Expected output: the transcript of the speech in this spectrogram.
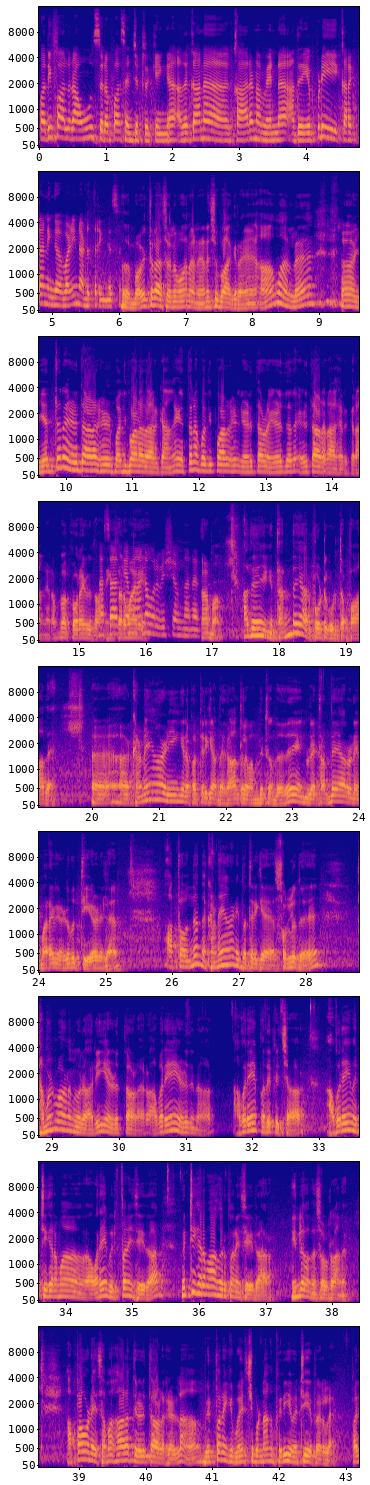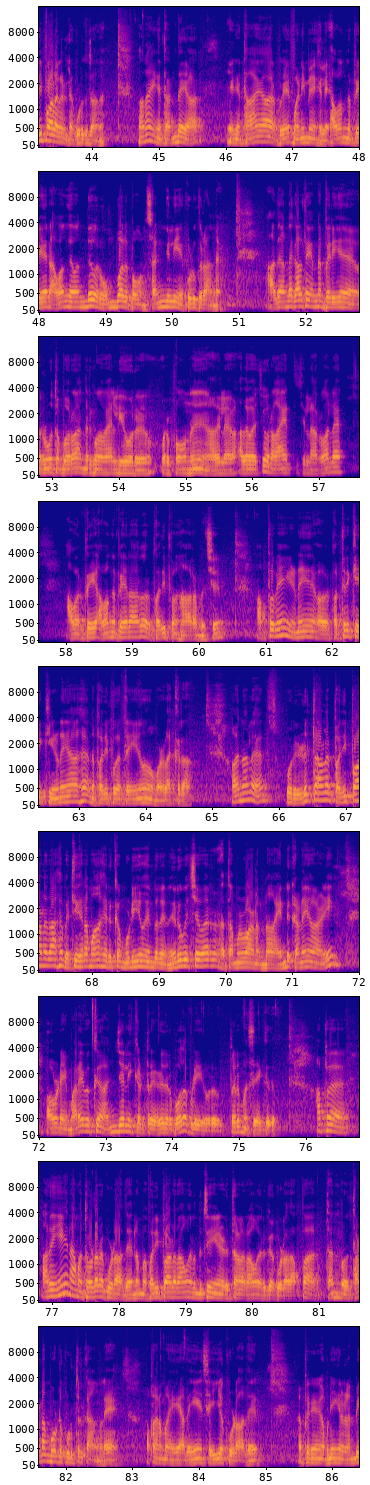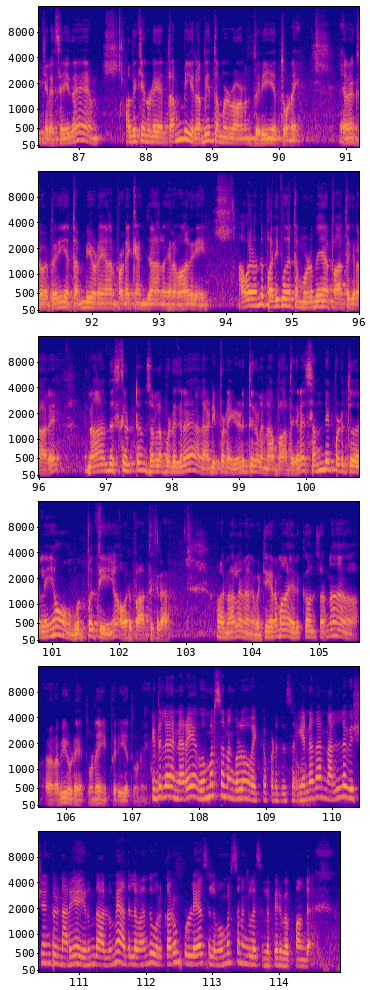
பதிப்பாளராகவும் சிறப்பா செஞ்சுட்டு இருக்கீங்க அதுக்கான காரணம் என்ன? அதை எப்படி கரெக்டா நீங்க வழி நடத்துறீங்க சார் பவித்ரா சொல்லும்போது நான் நினச்சி பார்க்குறேன். ஆமாம்ல அஹ், எத்தனை எழுத்தாளர்கள் பதிப்பாளராக இருக்காங்க? எத்தனை பதிப்பாளர்கள் எழுத்தாளர் எழுத எழுத்தாளராக இருக்கிறாங்க? ரொம்ப குறைவு தான் நீங்கள் ஒரு விஷயம் தானே ஆமாம் அது எங்கள் தந்தையார் போட்டு கொடுத்த பாதை. கணையாழிங்கிற பத்திரிக்கை அந்த காலத்தில் வந்துட்டு இருந்தது. எங்களுடைய தந்தையாருடைய மறைவு எழுபத்தி ஏழில். அப்போ வந்து அந்த கணையாழி பத்திரிக்கை சொல்லுது தமிழ்வாணன் ஒரு அரிய எழுத்தாளர். அவரே எழுதினார் அவரே பதிப்பிச்சார் அவரே வெற்றிகரமாக அவரே விற்பனை செய்தார் வெற்றிகரமாக விற்பனை செய்தார் என்று அவங்க சொல்கிறாங்க அப்பாவுடைய சமகாலத்து எழுத்தாளர்கள்லாம் விற்பனைக்கு முயற்சி பண்ணாங்க பெரிய வெற்றியை பெறல. பதிப்பாளர்கள்ட்ட கொடுத்துட்டாங்க. ஆனால் எங்கள் தந்தையார் எங்கள் தாயார் பேர் மணிமேகலை. அவங்க பேர் அவங்க வந்து ஒரு ஒன்பது பவுன் சங்கிலியை கொடுக்குறாங்க. அது அந்த காலத்தில் என்ன பெரிய ஒரு நூற்றம்பது ரூபா இருந்திருக்கும் வேல்யூ? ஒரு ஒரு பவுனு அதில் அதை வச்சு ஒரு ஆயிரத்தி சில்லாயிரம் ரூபாவில் அவர் பே அவங்க பேரால் ஒரு பதிப்பகம் ஆரம்பித்து அப்போவே இணைய அவர் பத்திரிகைக்கு இணையாக அந்த பதிப்பகத்தையும் வளர்க்குறார். அதனால் ஒரு எழுத்தாளர் பதிப்பாளராக வெற்றிகரமாக இருக்க முடியும் என்பதை நிரூபித்தவர் தமிழ்வாணன் தான் என்று கணையாழி அவருடைய மறைவுக்கு அஞ்சலி கற்று எழுதுகிற போது அப்படி ஒரு பெருமை சேர்க்குது. அப்போ அதை ஏன் நாம் தொடரக்கூடாது? நம்ம பதிப்பாளராகவும் இருந்துட்டு ஏன் எழுத்தாளராகவும் இருக்கக்கூடாது? அப்பா தன் தடம் போட்டு கொடுத்துருக்காங்களே. அப்போ நம்ம அதை ஏன் செய்யக்கூடாது. அப்படி அப்படிங்கிற நம்பிக்கையில் செய்தேன். அதுக்கு என்னுடைய தம்பி ரபி தமிழ்வாணன் பெரிய துணை. எனக்கு ஒரு பெரிய தம்பியுடையான் படைக்கஞ்சான்ங்கிற மாதிரி அவர் வந்து பதிப்பகத்தை முழுமையாக பார்த்துக்கிறாரு. நான் வந்து ஸ்கிரிப்டுன்னு சொல்லப்படுகிற அந்த அடிப்படை எழுத்துக்களை நான் பார்த்துக்கிறேன். சந்தைப்படுத்துதலையும் உற்பத்தியையும் அவர் பார்த்துக்கிறார். அதனால் நாங்கள் வெற்றிகரமாக இருக்கோம்னு சொன்னால் ரவியுடைய துணை பெரிய துணை. இதுல நிறைய விமர்சனங்களும் வைக்கப்படுது சார் என்னதான் நல்ல விஷயங்கள் நிறைய இருந்தாலுமே அதுல வந்து ஒரு கரும்புள்ளையா சில விமர்சனங்களை சில பேர் வைப்பாங்க.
